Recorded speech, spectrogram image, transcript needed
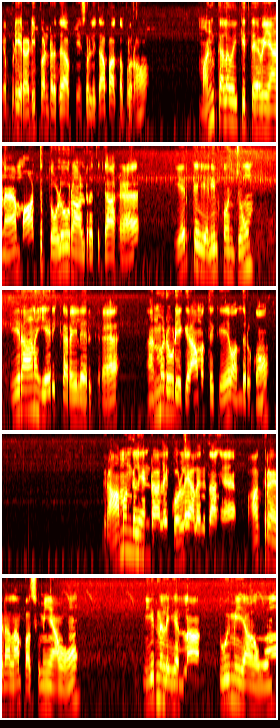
எப்படி ரெடி பண்ணுறது அப்படின்னு சொல்லி தான் பார்க்க போகிறோம் மண் கலவைக்கு தேவையான மாட்டு தொழுவுரம் ஆள்றதுக்காக இயற்கை எழில் கொஞ்சம் ஈரான ஏரிக்கரையில் இருக்கிற நண்பனுடைய கிராமத்துக்கு வந்திருக்கோம். கிராமங்கள் என்றாலே கொள்ளை அழகு தாங்க பார்க்குற இடம்லாம் பசுமையாகவும் நீர்நிலைகள்லாம் தூய்மையாகவும்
